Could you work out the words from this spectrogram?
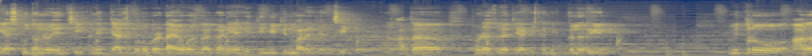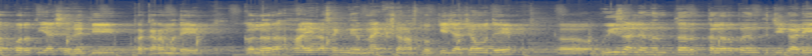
गॅस्कू दानोळे यांची आणि त्याचबरोबर डाव्या गाडी आहे ती नितीन महाराज यांची. आता थोड्याच वेळात या ठिकाणी कलर येईल. मित्रो आरत परत या शर्यती प्रकारामध्ये कलर हा एक असा एक निर्णायक क्षण असतो की ज्याच्यामध्ये अ, हुई झाल्यानंतर कलरपर्यंत जी गाडी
